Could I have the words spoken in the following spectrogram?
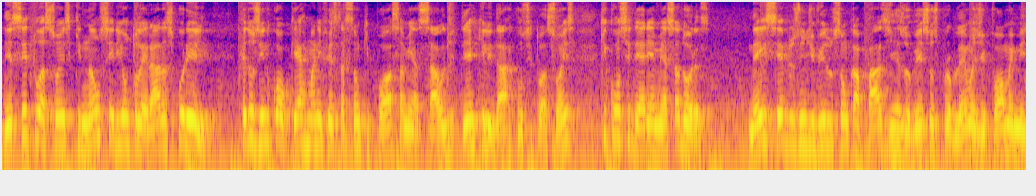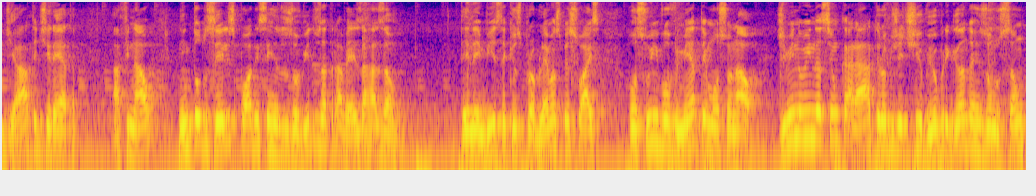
de situações que não seriam toleradas por ele, reduzindo qualquer manifestação que possa ameaçá-lo de ter que lidar com situações que considerem ameaçadoras. Nem sempre os indivíduos são capazes de resolver seus problemas de forma imediata e direta. Afinal, nem todos eles podem ser resolvidos através da razão tendo em vista que os problemas pessoais possuem envolvimento emocional, diminuindo assim um caráter objetivo e obrigando a resolução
